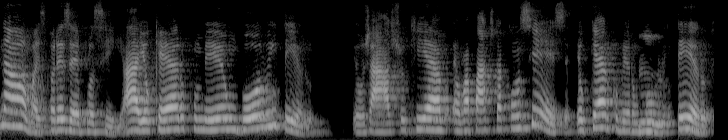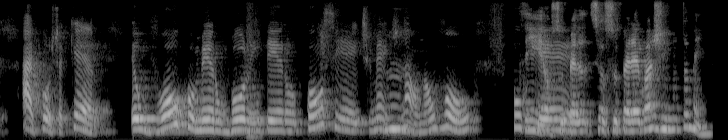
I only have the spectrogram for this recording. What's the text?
Não, mas, por exemplo, assim, ah, eu quero comer um bolo inteiro. Eu já acho que é, é uma parte da consciência. Eu quero comer um bolo Hum. inteiro. Ai, poxa, quero. Eu vou comer um bolo inteiro conscientemente? Hum. Não, não vou. Porque... Sim, é o super, seu superego agindo também.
